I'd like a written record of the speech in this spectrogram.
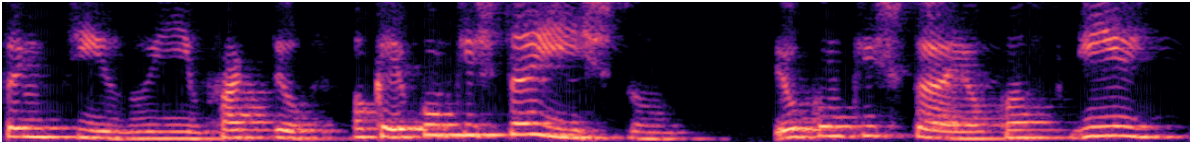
tenho tido e o facto de eu, ok, eu conquistei isto, eu conquistei, eu consegui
